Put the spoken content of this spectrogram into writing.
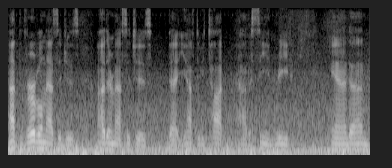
Not the verbal messages, other messages that you have to be taught how to see and read. And um,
